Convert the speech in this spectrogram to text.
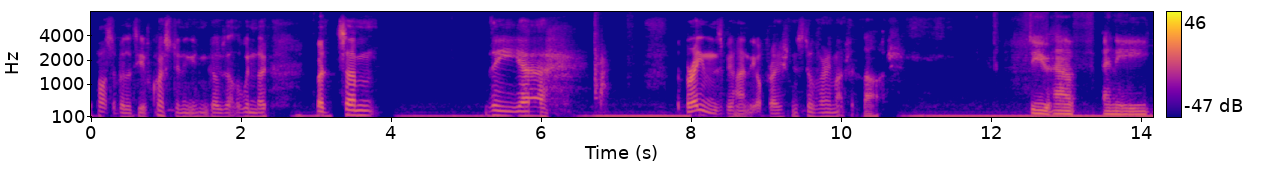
the possibility of questioning him goes out the window. But um, the uh, the brains behind the operation is still very much at large. Do you have any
